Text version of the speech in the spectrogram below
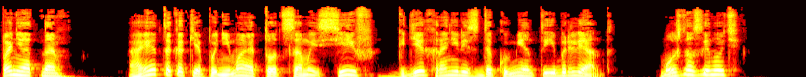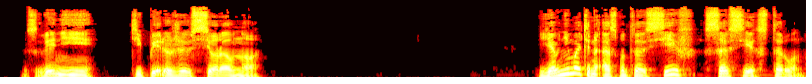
Понятно. А это, как я понимаю, тот самый сейф, где хранились документы и бриллиант. Можно взглянуть? Взгляни. Теперь уже все равно. Я внимательно осмотрел сейф со всех сторон.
